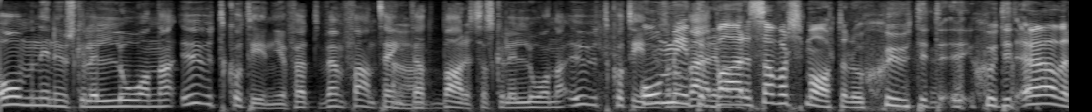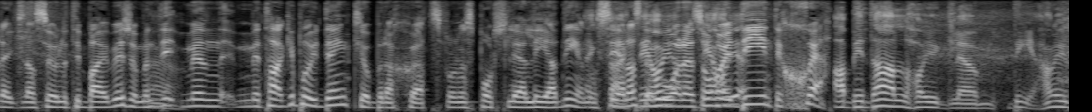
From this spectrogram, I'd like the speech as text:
om ni nu skulle låna ut Coutinho, för att vem fan tänkte ja. att Barca skulle låna ut Coutinho? Om inte värva... Barca varit smartare och skjutit, skjutit över den klausulen till Bayern men, ja. men med tanke på hur den klubben har skötts från den sportsliga ledningen Exakt. de senaste åren så har ju det inte skett. Abidal har ju glömt det, han har ju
